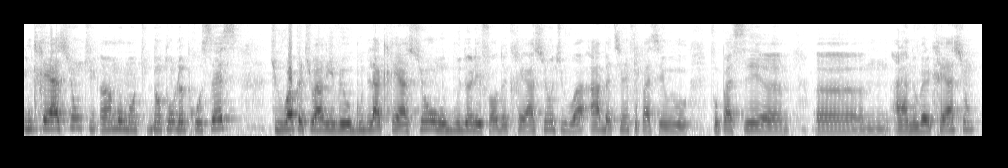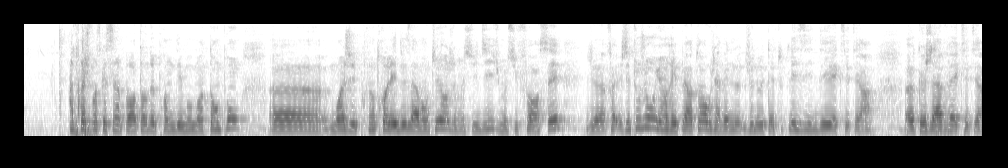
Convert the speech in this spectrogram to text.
une création, tu, à un moment, tu- dans ton, le process, tu vois que tu es arrivé au bout de la création, au bout de l'effort de création, tu vois, ah ben tiens, il faut passer, au, faut passer euh, euh, à la nouvelle création. Après, je pense que c'est important de prendre des moments tampons. Moi, j'ai pris entre les deux aventures, je me suis dit, je me suis forcé. J'ai enfin, toujours eu un répertoire où j'avais, je notais toutes les idées, etc., euh, que j'avais, etc.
